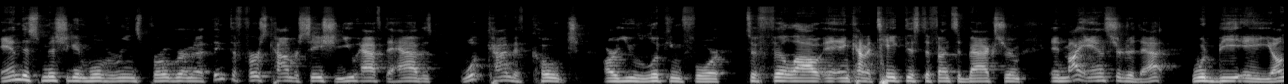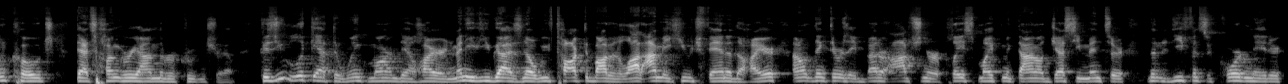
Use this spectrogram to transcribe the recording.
and this Michigan Wolverines program. And I think the first conversation you have to have is what kind of coach are you looking for to fill out and, and kind of take this defensive backs room? And my answer to that would be a young coach that's hungry on the recruiting trail. Because you look at the Wink Martindale hire, and many of you guys know we've talked about it a lot. I'm a huge fan of the hire. I don't think there was a better option to replace Mike Macdonald, Jesse Minter than the defensive coordinator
